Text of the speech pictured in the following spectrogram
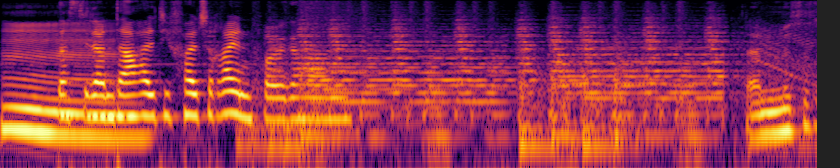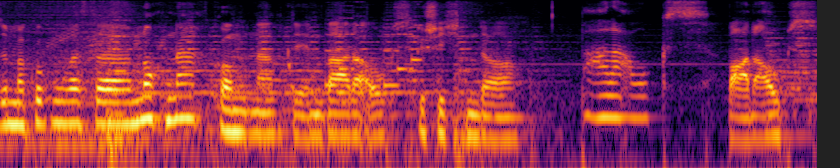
Hm. Dass die dann da halt die falsche Reihenfolge haben. Dann müsstest du mal gucken, was da noch nachkommt nach den Badeaugs-Geschichten da. Badeaux. Badeaugs.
